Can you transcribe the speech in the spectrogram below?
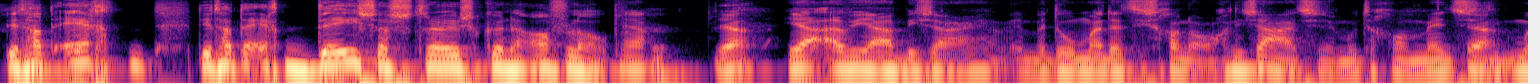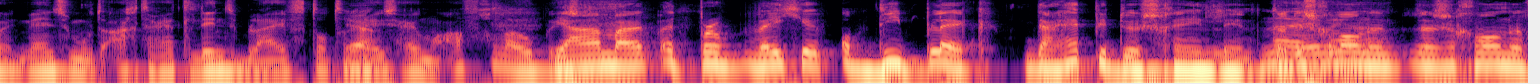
Dit had echt, dit had echt desastreus kunnen aflopen. ja. Ja, Ja, ja, bizar. Ik bedoel, maar dat is gewoon een organisatie. Ze moeten gewoon mensen, mensen moeten achter het lint blijven tot de Ja. race helemaal afgelopen is. Ja, maar het, weet je, op die plek, daar heb je dus geen lint. dat is gewoon, ja. een, dat is gewoon een,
